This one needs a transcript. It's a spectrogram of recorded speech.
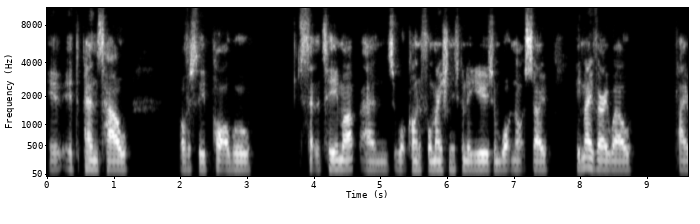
it, it depends how obviously Potter will set the team up and what kind of formation he's going to use and whatnot. So he may very well play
